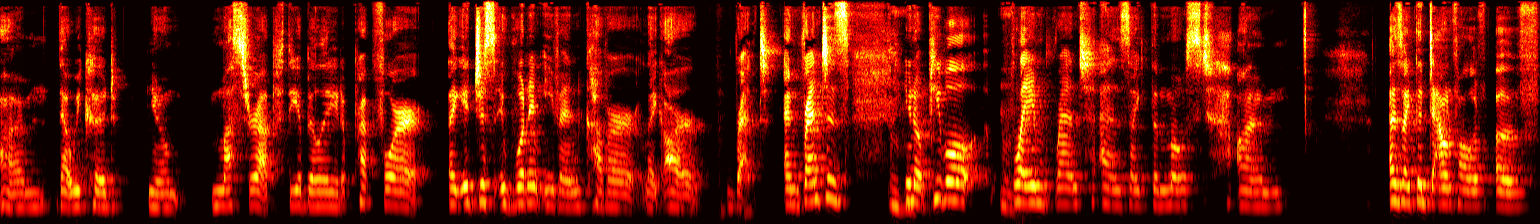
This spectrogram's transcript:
um, that we could, you know, muster up the ability to prep for, like it just, it wouldn't even cover like our rent and rent is mm-hmm. you know people mm-hmm. blame rent as like the most um as like the downfall of of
